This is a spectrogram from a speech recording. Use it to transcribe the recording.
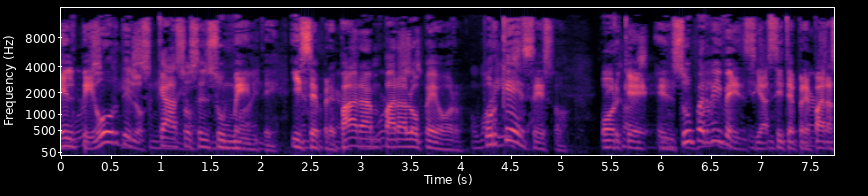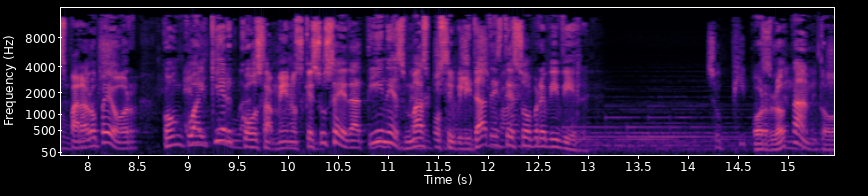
el peor de los casos en su mente y se preparan para lo peor. ¿Por qué es eso? Porque en supervivencia, si te preparas para lo peor, con cualquier cosa menos que suceda, tienes más posibilidades de sobrevivir. Por lo tanto,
